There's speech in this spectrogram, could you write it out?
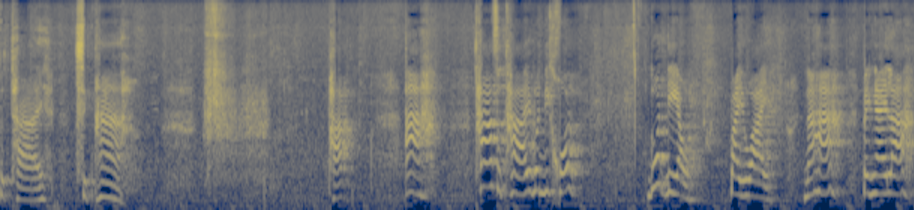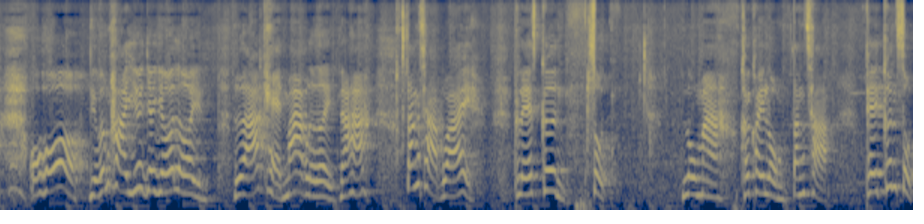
สุดท้ายสิบห้าพัก อะท่าสุดท้ายวันนี้โค้ดรวดเดียวไปไวนะคะ เป็นไงล่ะ โอ้โห เดี๋ยวต้องพายยืดเยอะๆเลย ล้าแขนมากเลยนะคะ ตั้งฉากไว้ เพลสขึ้น สุด ลงมาค่อยๆลง ตั้งฉาก เพลสขึ้นสุด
